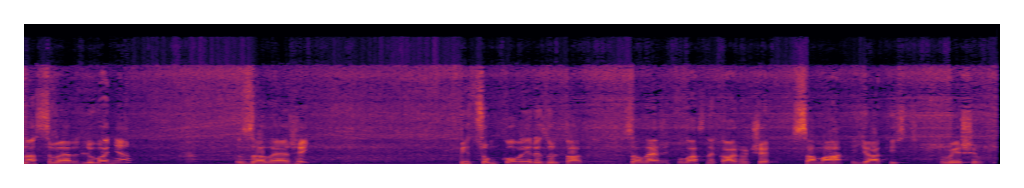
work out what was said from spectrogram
насвердлювання залежить підсумковий результат. Залежить, власне кажучи, сама якість вишивки.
